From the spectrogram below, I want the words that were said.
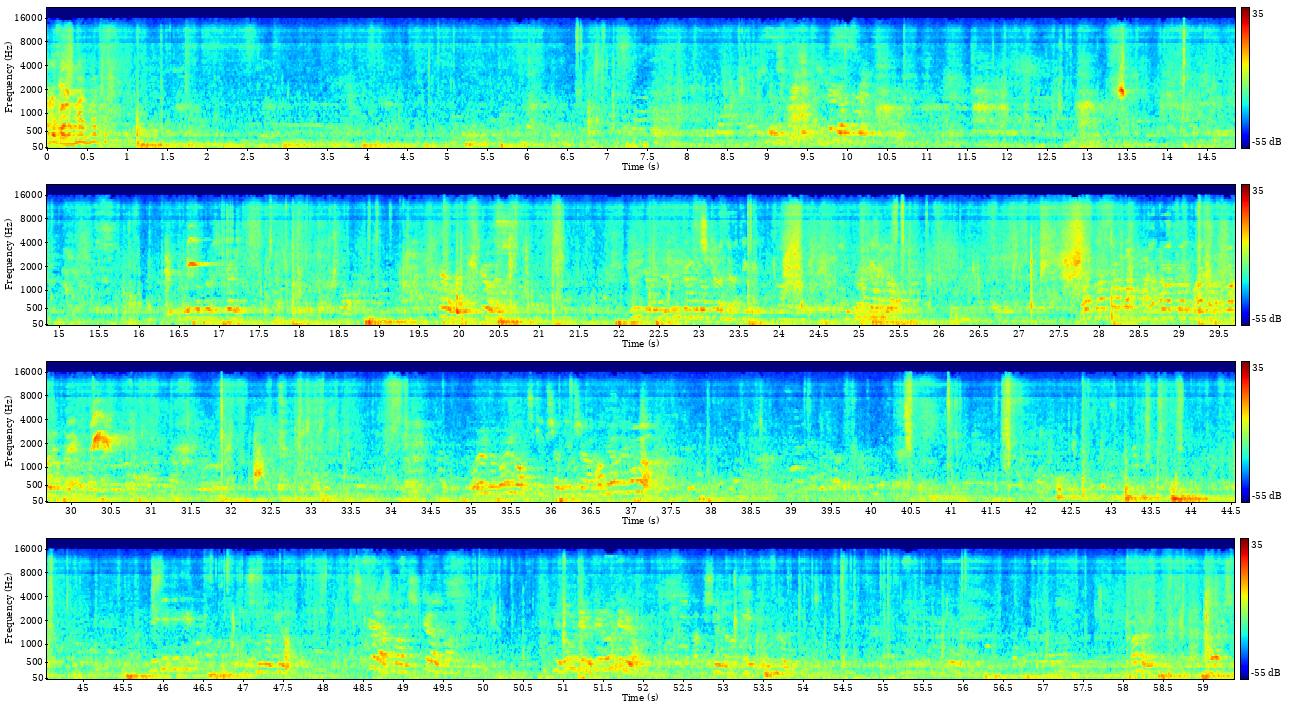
Frage, was nein, nein. Thank you. Just keep showing, keep showing. Okay, okay, go, go. しっかり足回せしっかり足回せ手伸びてる手伸びてるよ握手の脇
